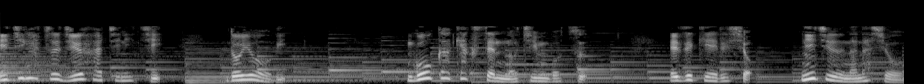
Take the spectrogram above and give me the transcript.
1月18日土曜日。豪華客船の沈没。エゼキエル書27章。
